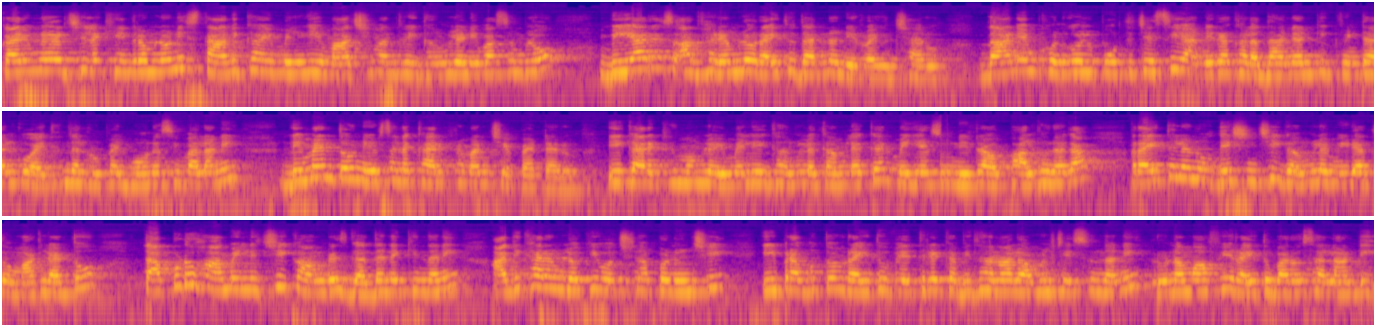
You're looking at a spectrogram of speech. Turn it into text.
కరీంనగర్ జిల్లా కేంద్రంలోని స్థానిక ఎమ్మెల్యే మాజీ మంత్రి గంగుల నివాసంలో బీఆర్ఎస్ ఆధ్వర్యంలో రైతు ధర్నా నిర్వహించారు. ధాన్యం కొనుగోలు పూర్తి చేసి అన్ని రకాల ధాన్యానికి క్వింటాల్కు ఐదు వందల రూపాయలు బోనస్ ఇవ్వాలని డిమాండ్తో నిరసన కార్యక్రమాన్ని చేపట్టారు. ఈ కార్యక్రమంలో ఎమ్మెల్యే గంగుల కమలాకర్ మేయర్ సునీల్రావు పాల్గొనగా రైతులను ఉద్దేశించి గంగుల మీడియాతో మాట్లాడుతూ తప్పుడు హామీలిచ్చి కాంగ్రెస్ గద్దెనెక్కిందని అధికారంలోకి వచ్చినప్పటి నుంచి ఈ ప్రభుత్వం రైతు వ్యతిరేక విధానాలు అమలు చేస్తుందని రుణమాఫీ రైతు భరోసా లాంటి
